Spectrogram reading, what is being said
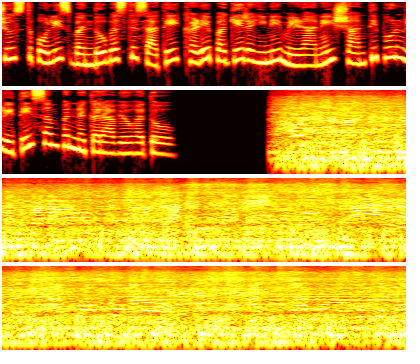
ચુસ્ત પોલીસ બંદોબસ્ત સાથે ખડે પગે રહીને મેળાને શાંતિપૂર્ણ રીતે સંપન્ન કરાવ્યો હતો. ધાનપુર તાલુકાના ધાનપુર ગામે ચાલતો આવતો મારો આ મનોરંજનનો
